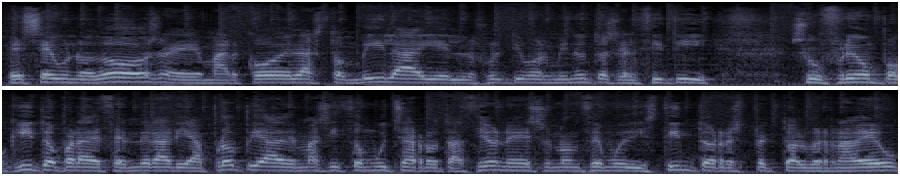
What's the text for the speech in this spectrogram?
Ese 1-2 eh, marcó el Aston Villa y en los últimos minutos el City sufrió un poquito para defender área propia. Además, hizo muchas rotaciones, un once muy distinto respecto al Bernabéu,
